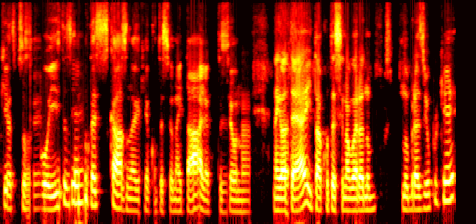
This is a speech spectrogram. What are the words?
que as pessoas são egoístas e acontece esses casos, né? Que aconteceu na Itália, aconteceu na, na Inglaterra e tá acontecendo agora no, no Brasil, porque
